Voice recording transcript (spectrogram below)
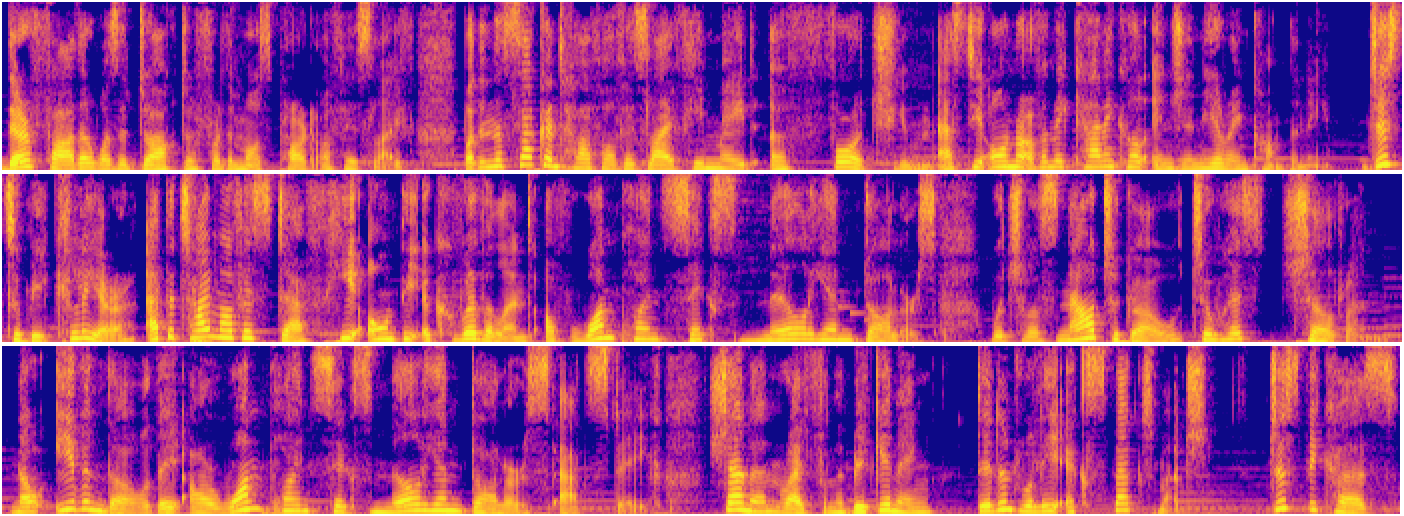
Their father was a doctor for the most part of his life, but in the second half of his life he made a fortune as the owner of a mechanical engineering company. Just to be clear, at the time of his death he owned the equivalent of 1.6 million dollars, which was now to go to his children. Now even though they are 1.6 million dollars at stake, Shannon right from the beginning didn't really expect much. Just because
